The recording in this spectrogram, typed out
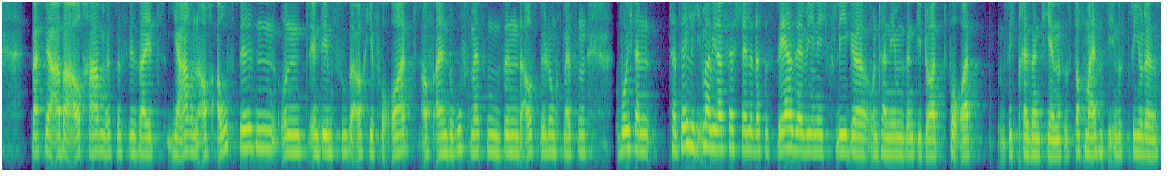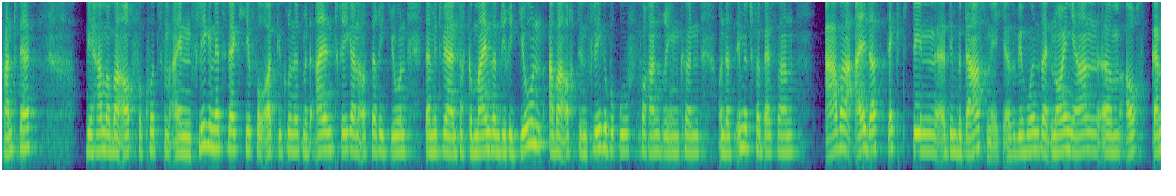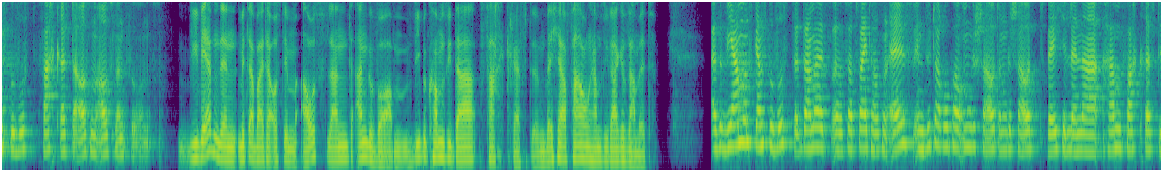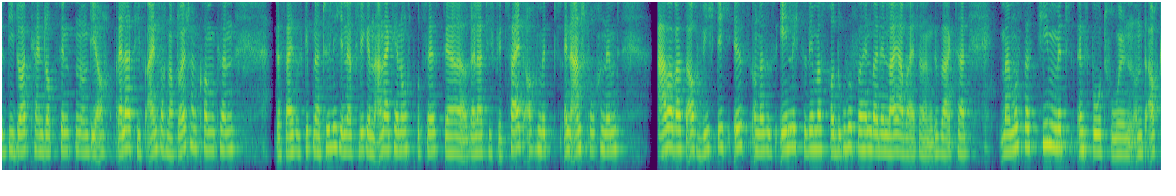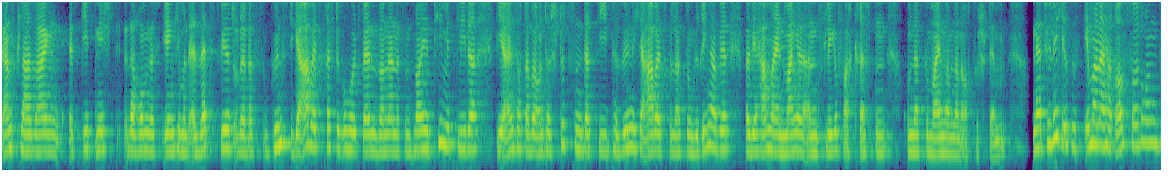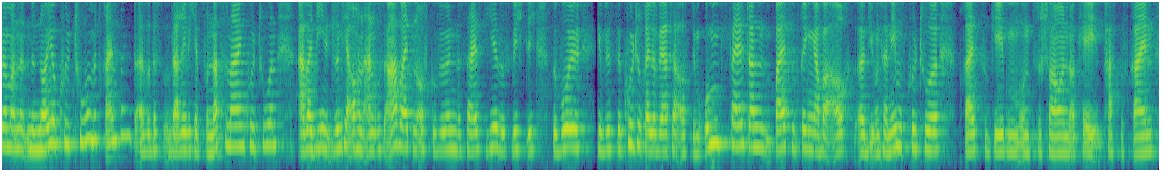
Was wir aber auch haben, ist, dass wir seit Jahren auch ausbilden und in dem Zuge auch hier vor Ort auf allen Berufsmessen sind, Ausbildungsmessen, wo ich dann tatsächlich immer wieder feststelle, dass es sehr, sehr wenig Pflegeunternehmen sind, die dort vor Ort sich präsentieren. Es ist doch meistens die Industrie oder das Handwerk. Wir haben aber auch vor kurzem ein Pflegenetzwerk hier vor Ort gegründet mit allen Trägern aus der Region, damit wir einfach gemeinsam die Region, aber auch den Pflegeberuf voranbringen können und das Image verbessern. Aber all das deckt den, äh, den Bedarf nicht. Also wir holen seit neun Jahren ähm, auch ganz bewusst Fachkräfte aus dem Ausland zu uns. Wie werden denn Mitarbeiter aus dem Ausland angeworben? Wie bekommen Sie da Fachkräfte? Und welche Erfahrungen haben Sie da gesammelt? Also wir haben uns ganz bewusst damals, das war 2011, in Südeuropa umgeschaut und geschaut, welche Länder haben Fachkräfte, die dort keinen Job finden und die auch relativ einfach nach Deutschland kommen können. Das heißt, es gibt natürlich in der Pflege einen Anerkennungsprozess, der relativ viel Zeit auch mit in Anspruch nimmt. Aber was auch wichtig ist, und das ist ähnlich zu dem, was Frau Drube vorhin bei den Leiharbeitern gesagt hat, man muss das Team mit ins Boot holen und auch ganz klar sagen, es geht nicht darum, dass irgendjemand ersetzt wird oder dass günstige Arbeitskräfte geholt werden, sondern es sind neue Teammitglieder, die einfach dabei unterstützen, dass die persönliche Arbeitsbelastung geringer wird, weil wir haben einen Mangel an Pflegefachkräften, um das gemeinsam dann auch zu stemmen. Natürlich ist es immer eine Herausforderung, wenn man eine neue Kultur mit reinbringt. Also das, da rede ich jetzt von nationalen Kulturen, aber die sind ja auch ein anderes Arbeiten oft gewöhnt. Das heißt, hier ist es wichtig, sowohl gewisse kulturelle Werte aus dem Umfeld dann beizubringen, aber auch äh, die Unternehmenskultur preiszugeben und zu schauen, okay, passt es rein.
